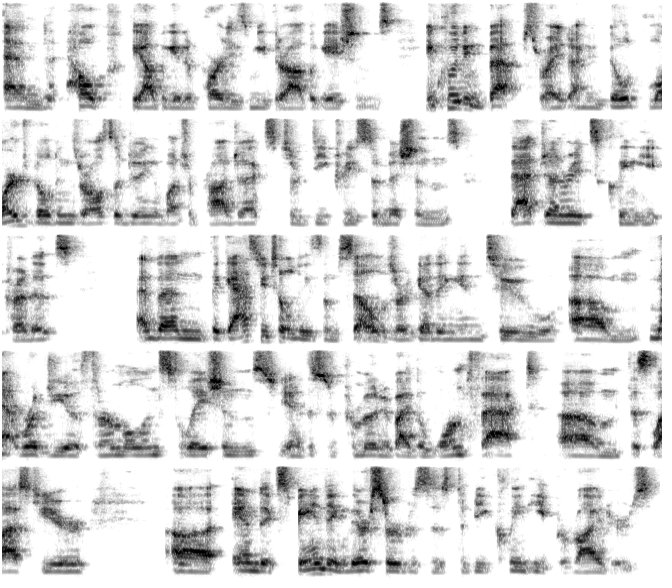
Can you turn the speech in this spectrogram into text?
and help the obligated parties meet their obligations, including BEPS, right? I mean, build, large buildings are also doing a bunch of projects to decrease emissions. That generates clean heat credits. And then the gas utilities themselves are getting into um, network geothermal installations. You know, this was promoted by the Warmth Act um, this last year, uh, and expanding their services to be clean heat providers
